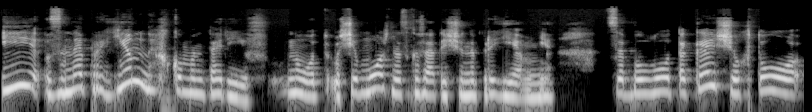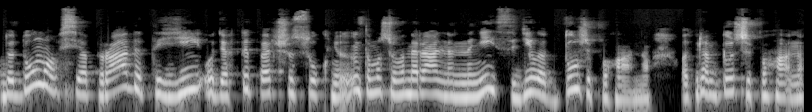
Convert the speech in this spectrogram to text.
І з неприємних коментарів, ну от ще можна сказати, що неприємні, це було таке, що хто додумався порадити їй одягти першу сукню. Ну, тому що вона реально на ній сиділа дуже погано, от прям дуже погано.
